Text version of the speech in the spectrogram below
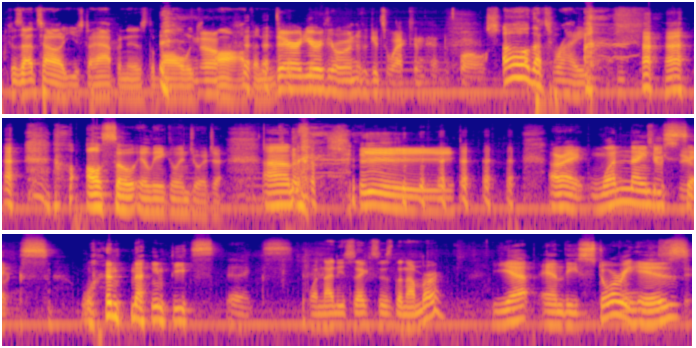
Because that's how it used to happen. Is the ball would come No. off and Darren, you're the one who gets whacked in the head with balls. oh, that's right. also illegal in Georgia. Um, all right, one ninety six. One ninety six. One ninety six is the number. Yep, and the story is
